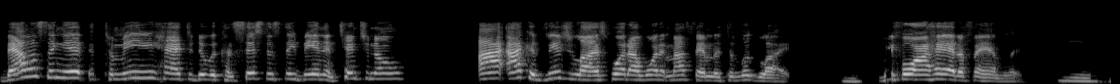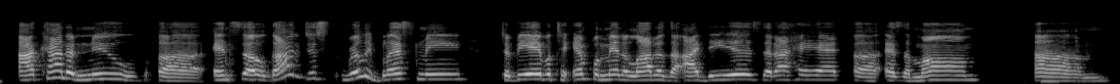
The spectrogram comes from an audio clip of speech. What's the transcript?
balancing it to me had to do with consistency, being intentional. I, I could visualize what I wanted my family to look like mm. before I had a family. Mm. I kind of knew, uh, and so God just really blessed me to be able to implement a lot of the ideas that I had uh, as a mom. Mm. Um,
